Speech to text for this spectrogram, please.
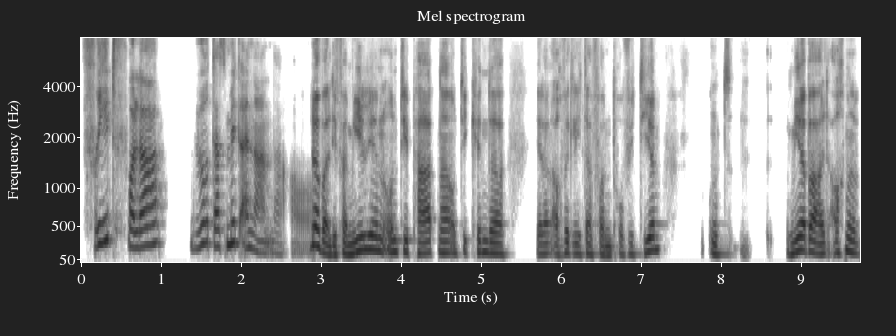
friedvoller wird das Miteinander auch. Ja, weil die Familien und die Partner und die Kinder ja dann auch wirklich davon profitieren. Und mir aber halt auch immer,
